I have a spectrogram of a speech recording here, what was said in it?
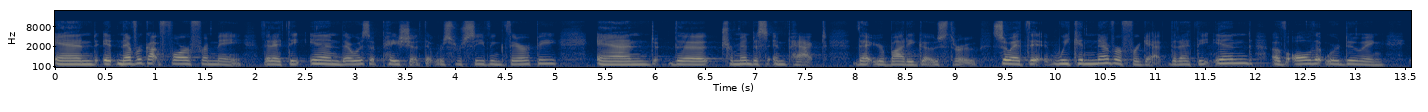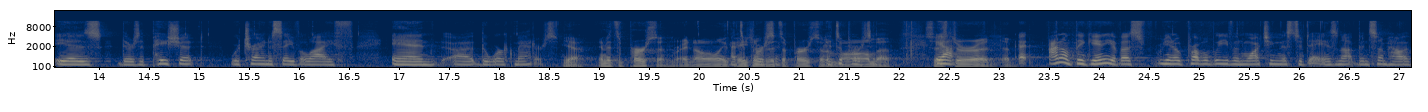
And it never got far from me that at the end there was a patient that was receiving therapy and the tremendous impact that your body goes through. So at the, we can never forget that at the end of all that we're doing is there's a patient, we're trying to save a life, and uh, the work matters. Yeah, and it's a person, right? Not only a That's a patient, but it's a person. person, It's a a mom, person. a Yeah. sister, a, a I- I don't think any of us, you know, probably even watching this today has not been somehow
